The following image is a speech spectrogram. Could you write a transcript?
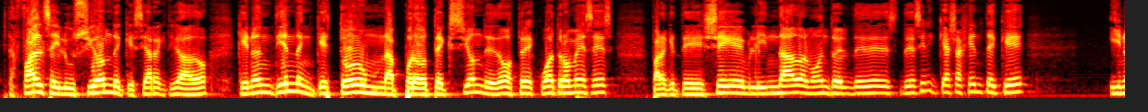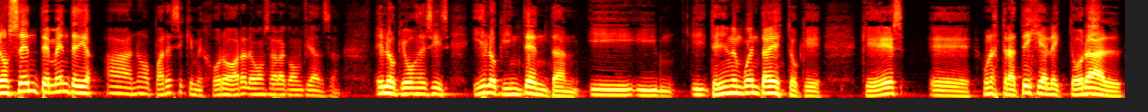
esta falsa ilusión de que se ha reactivado, que no entienden que es todo una protección de dos, tres, cuatro meses para que te llegue blindado al momento de, de decir y que haya gente que inocentemente diga, ah, no, parece que mejoró, ahora le vamos a dar la confianza. Es lo que vos decís, y es lo que intentan, y, y, teniendo en cuenta esto, que, que es eh, una estrategia electoral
